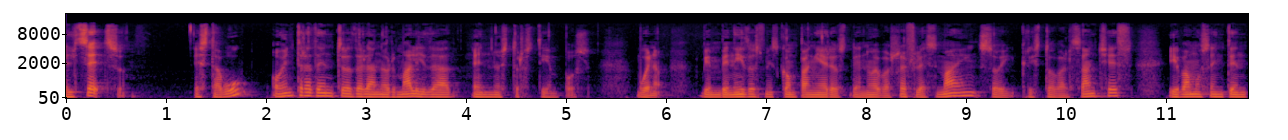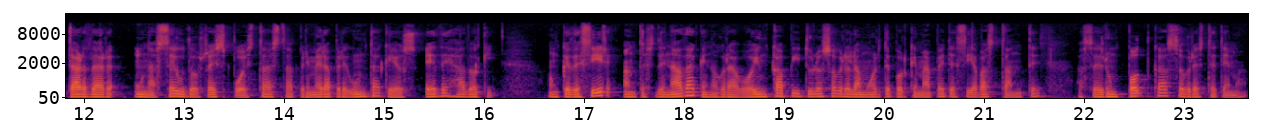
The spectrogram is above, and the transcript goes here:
¿El sexo es tabú o entra dentro de la normalidad en nuestros tiempos? Bueno, bienvenidos mis compañeros de nuevo Reflex Mind, soy Cristóbal Sánchez y vamos a intentar dar una pseudo respuesta a esta primera pregunta que os he dejado aquí. Aunque decir, antes de nada, que no grabo hoy un capítulo sobre la muerte porque me apetecía bastante hacer un podcast sobre este tema,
